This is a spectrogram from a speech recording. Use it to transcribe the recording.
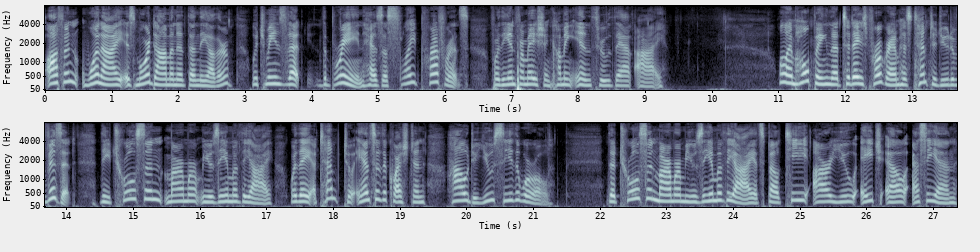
Often one eye is more dominant than the other, which means that the brain has a slight preference for the information coming in through that eye. Well, I'm hoping that today's program has tempted you to visit the Truhlsen Marmor Museum of the Eye, where they attempt to answer the question, How do you see the world? The Truhlsen Marmor Museum of the Eye, it's spelled T R U H L S E N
